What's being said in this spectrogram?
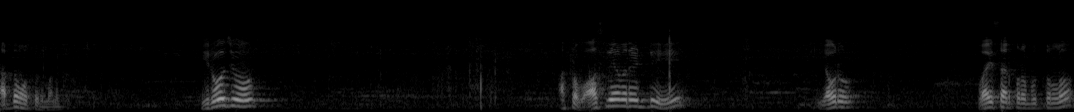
అర్థమవుతుంది మనకు. ఈరోజు అసలు వాసుదేవరెడ్డి ఎవరు? వైఎస్ఆర్ ప్రభుత్వంలో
